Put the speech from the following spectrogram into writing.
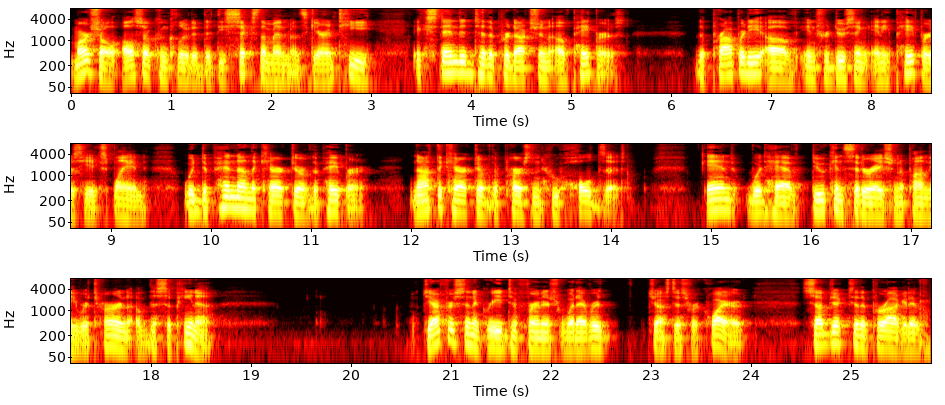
Marshall also concluded that the Sixth Amendment's guarantee extended to the production of papers. The property of introducing any papers, he explained, would depend on the character of the paper, not the character of the person who holds it, and would have due consideration upon the return of the subpoena. Jefferson agreed to furnish whatever justice required, subject to the prerogative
